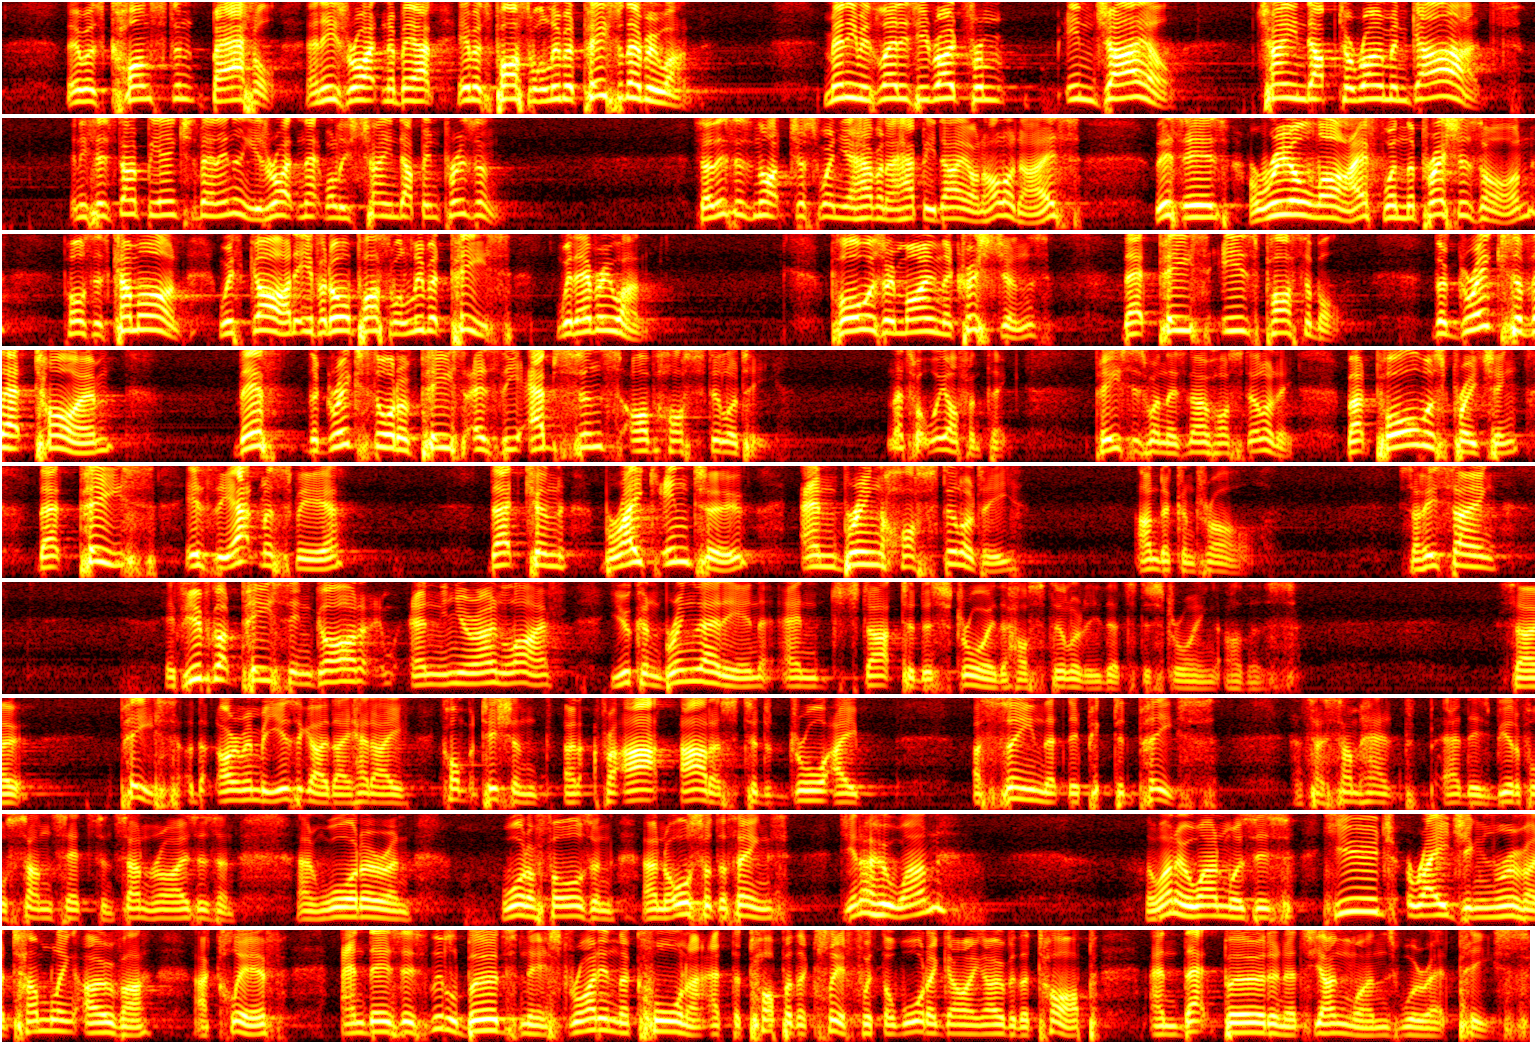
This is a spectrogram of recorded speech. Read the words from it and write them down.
There was constant battle. And he's writing about, if it's possible, live at peace with everyone. Many of his letters he wrote from in jail, chained up to Roman guards. And he says, Don't be anxious about anything. He's writing that while he's chained up in prison. So this is not just when you're having a happy day on holidays. This is real life when the pressure's on. Paul says, Come on, with God, if at all possible, live at peace with everyone. Paul was reminding the Christians that peace is possible. The Greeks of that time, the Greeks thought of peace as the absence of hostility. And that's what we often think. Peace is when there's no hostility. But Paul was preaching that peace is the atmosphere that can break into and bring hostility under control. So he's saying if you've got peace in God and in your own life, you can bring that in and start to destroy the hostility that's destroying others. So, peace. I remember years ago they had a competition uh, for art artists to draw a, a scene that depicted peace. And so some had, had these beautiful sunsets and sunrises and, and water and waterfalls and, and all sorts of things. Do you know who won? The one who won was this huge raging river tumbling over a cliff, and there's this little bird's nest right in the corner at the top of the cliff with the water going over the top, and that bird and its young ones were at peace.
